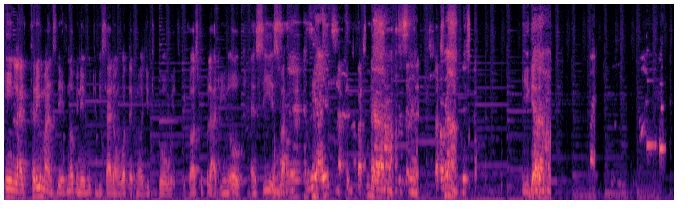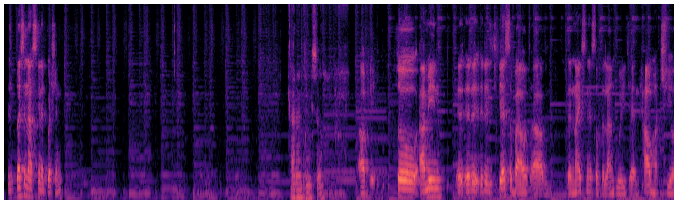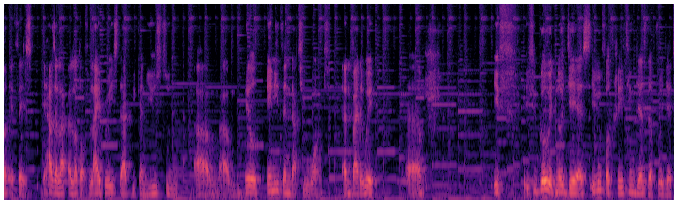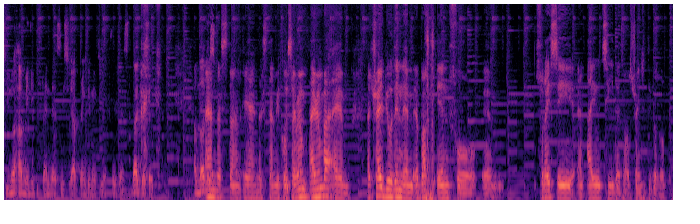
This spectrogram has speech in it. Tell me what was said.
in like three months they have not been able to decide on what technology to go with because people are doing oh and C is faster. it's faster, it's faster. You get it? Is the person asking a question? I don't think so. Okay. So, I mean, it, it, it is just about um, the niceness of the language and how mature it is. It has a, lot, a lot of libraries that you can use to um, um, build anything that you want. And by the way, um, if if you go with Node.js, even for creating just the project, you know how many dependencies you are bringing into your project. That's just it. I'm not. I understand. Yeah, I understand because I remember. I remember. Um, I tried building um, a back end for um, should I say an IoT that I was trying to develop,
